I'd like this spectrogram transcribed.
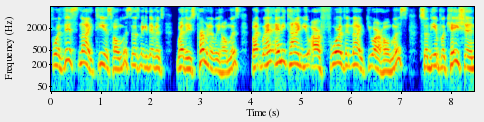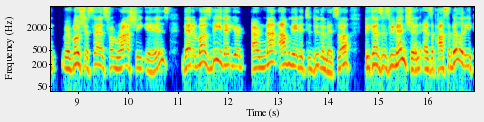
for this night he is homeless. It doesn't make a difference whether he's permanently homeless, but when anytime you are for the night, you are homeless. So the implication, Rav Moshe says from Rashi is that it must be that you are not obligated to do the mitzvah, because as we mentioned, as a possibility,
